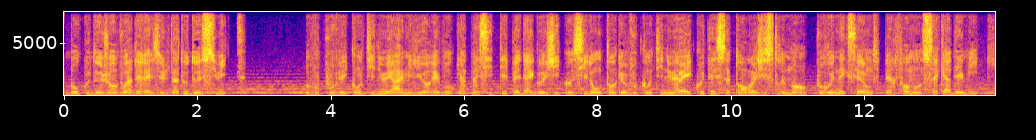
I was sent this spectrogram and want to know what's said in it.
Beaucoup de gens voient des résultats tout de suite. Vous pouvez continuer à améliorer vos capacités pédagogiques aussi longtemps que vous continuez à écouter cet enregistrement pour une excellente performance académique.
